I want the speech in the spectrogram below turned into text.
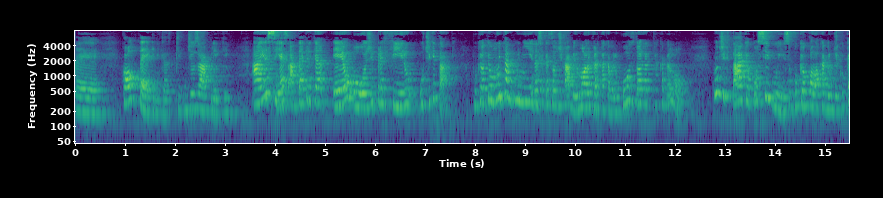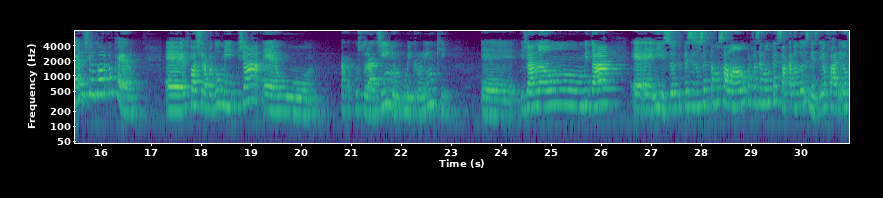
É, qual técnica de usar aplique? Aí, sim, essa, a técnica eu hoje prefiro o tic-tac. Porque eu tenho muita agonia nessa questão de cabelo. Uma hora eu quero estar cabelo curto, outra hora eu quero estar cabelo longo. O tic-tac eu consigo isso, porque eu coloco cabelo do dia que eu quero e tiro da hora que eu quero. É, eu posso tirar para dormir. Já é o costuradinho, o microlink, é, já não me dá é, é, isso. Eu preciso sempre estar no salão para fazer manutenção a cada dois meses. Eu, faria, eu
